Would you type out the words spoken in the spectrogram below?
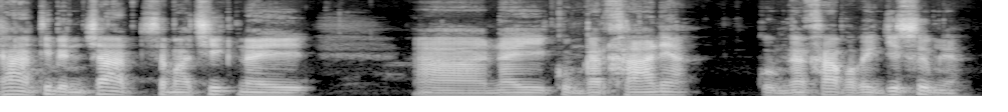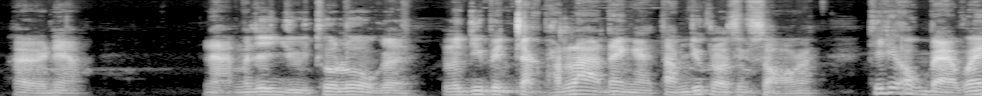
ชาติที่เป็นชาติสมาชิกในอ่า ในกลุ่มการค้าเนี่ยกลุ่มการค้าพอเป็นกิซึมเนี่ยเออเนี่ยนะมันจะอยู่ทั่วโลกเลยแล้วที่เป็นจักรพรรดิราชได้ไงตามยุคเราสิบสองที่ที่ออกแบบไว้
